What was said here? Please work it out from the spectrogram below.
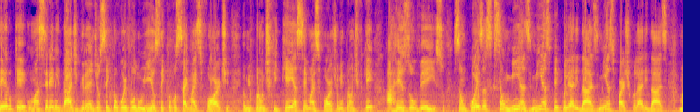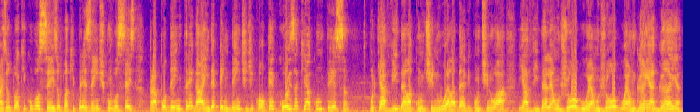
ter o que? Uma serenidade grande. Eu sei que eu vou evoluir, eu sei que eu vou sair mais forte. Eu me prontifiquei a ser mais forte, eu me prontifiquei a resolver isso. São coisas que são minhas, minhas peculiaridades, minhas particularidades. Mas eu tô aqui com vocês, eu tô aqui presente com vocês para poder entregar, independente de qualquer coisa que aconteça porque a vida ela continua, ela deve continuar e a vida ela é um jogo, é um jogo, é um ganha-ganha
